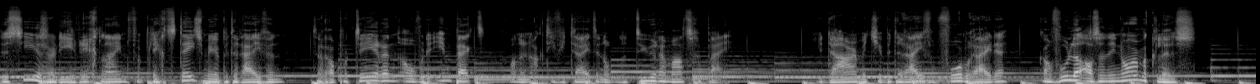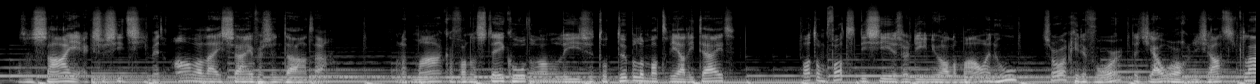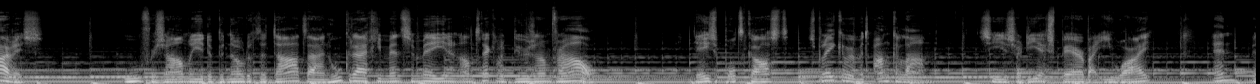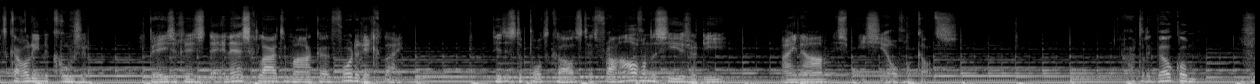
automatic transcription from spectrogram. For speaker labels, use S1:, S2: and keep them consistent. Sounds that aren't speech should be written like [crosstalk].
S1: De CSRD-richtlijn verplicht steeds meer bedrijven te rapporteren over de impact van hun activiteiten op natuur en maatschappij. Je daar met je bedrijf op voorbereiden kan voelen als een enorme klus. Als een saaie exercitie met allerlei cijfers en data. Van het maken van een stakeholderanalyse tot dubbele materialiteit. Wat omvat die CSRD nu allemaal en hoe zorg je ervoor dat jouw organisatie klaar is? Hoe verzamel je de benodigde data en hoe krijg je mensen mee in een aantrekkelijk duurzaam verhaal? In deze podcast spreken we met Anke Laan, CSRD-expert bij EY, en met Caroline Kroeze, die bezig is de NS klaar te maken voor de richtlijn. Dit is de podcast Het Verhaal van de CSRD. Mijn naam is Michel van Kats. Hartelijk welkom,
